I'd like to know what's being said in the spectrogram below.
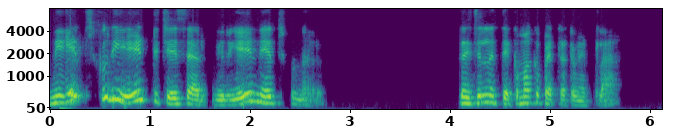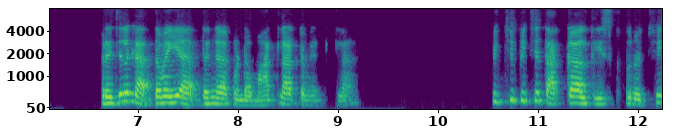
నేర్చుకుని ఏంటి చేశారు? మీరు ఏం నేర్చుకున్నారు? ప్రజల్ని తికమక పెట్టడం ఎట్లా? ప్రజలకు అర్థమయ్యే అర్థం కాకుండా మాట్లాడటం ఎట్లా? పిచ్చి పిచ్చి తర్కాలు తీసుకుని వచ్చి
